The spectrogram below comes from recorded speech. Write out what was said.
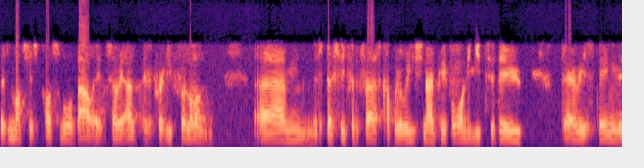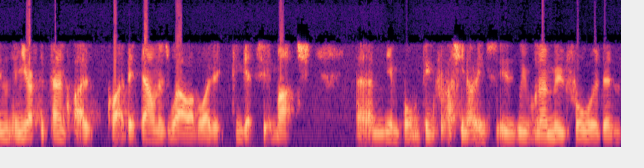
as much as possible about it. So it has been pretty full on, um, especially for the first couple of weeks. You know, people wanting you to do various things, and, and you have to turn quite a, quite a bit down as well. Otherwise, it can get too much. Um, the important thing for us, you know, is, is we want to move forward and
